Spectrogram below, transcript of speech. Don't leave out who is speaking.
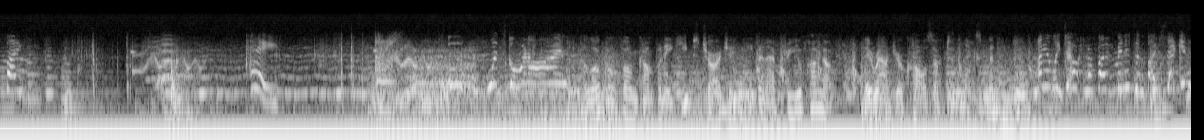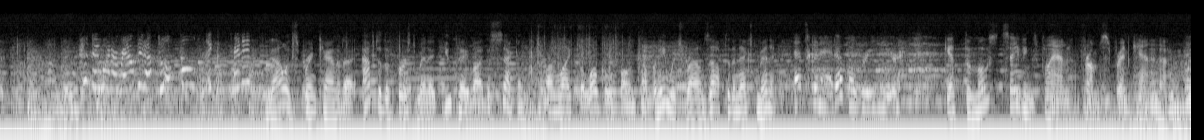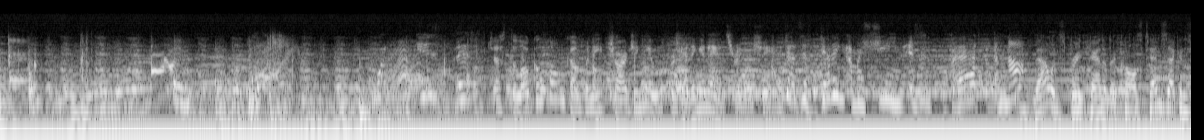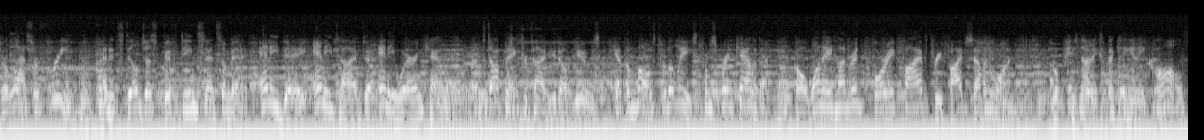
Speaker 1: Bye-bye. Hey. What's going on?
Speaker 2: The local phone company keeps charging even after you've hung up. They round your calls up to the next minute.
Speaker 1: I only talked for five minutes and five seconds. And they want to round it up to a full six minutes?
Speaker 3: Now at Sprint Canada, after the first minute, you pay by the second, unlike the local phone company, which rounds up to the next minute.
Speaker 1: That's going to add up over a year.
Speaker 2: Get the most savings plan from Sprint Canada.
Speaker 4: this
Speaker 2: Just the local phone company charging you for getting an answering machine.
Speaker 4: as if getting a machine isn't bad enough?
Speaker 3: Now at Sprint Canada, calls 10 seconds or less are free. And it's still just 15 cents a minute, any day, anytime, to anywhere in Canada. Stop paying for time you don't use. Get the most for the least from Sprint Canada. Call 1-800-485-3571.
Speaker 2: Hope she's not expecting any calls.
